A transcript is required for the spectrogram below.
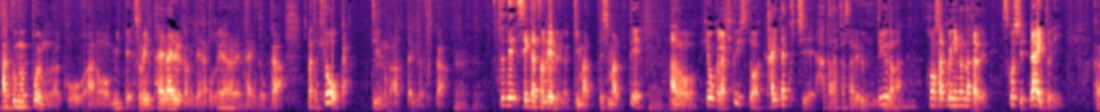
悪夢っぽいものがこう、あの、見て、それに耐えられるかみたいなことをやられたりとか、あと評価っていうのがあったりだとか、それで生活のレベルが決まってしまって、あの評価が低い人は開拓地へ働かされるっていうのが、この作品の中で少しライトに語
